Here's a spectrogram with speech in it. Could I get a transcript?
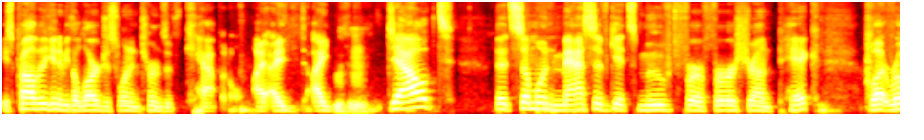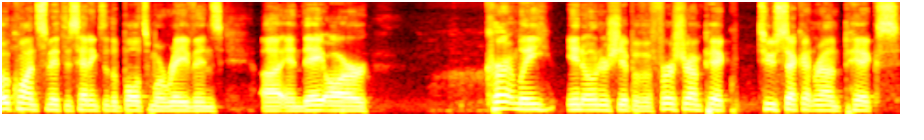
is probably going to be the largest one in terms of capital. I I, I mm-hmm. doubt that someone massive gets moved for a first round pick, but Roquan Smith is heading to the Baltimore Ravens, uh, and they are currently in ownership of a first round pick, two second round picks,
